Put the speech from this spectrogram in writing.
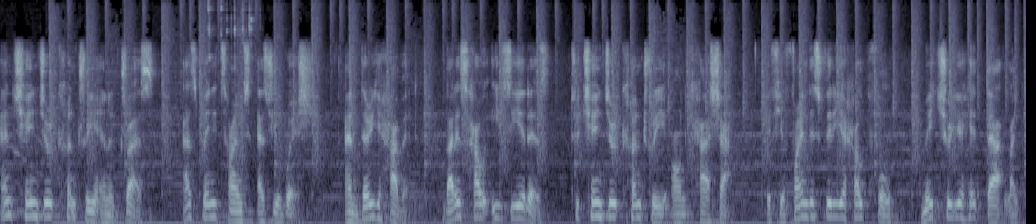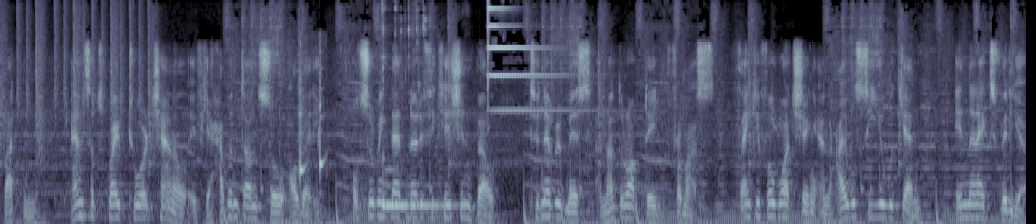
and change your country and address as many times as you wish. And there you have it. That is how easy it is to change your country on Cash App. If you find this video helpful, make sure you hit that like button and subscribe to our channel if you haven't done so already. Also ring that notification bell to never miss another update from us. Thank you for watching and I will see you again in the next video.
